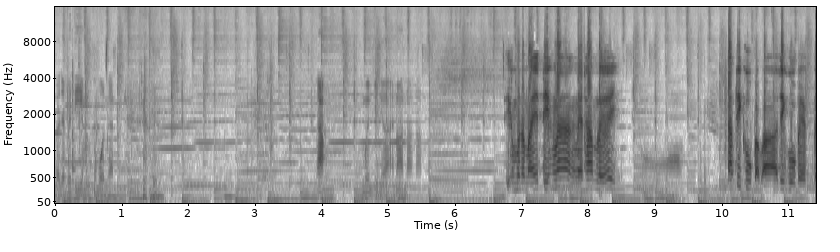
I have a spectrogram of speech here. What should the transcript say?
เราจะไปดีมันข้างบนกันอะมืดอยู่นี่ว่ะนอนนอนนอนๆตีข้างบนทำไมตีข้างล่างในถ้ำเลยอ๋อถ้ำที่กูแบบว่าที่กูไปไป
